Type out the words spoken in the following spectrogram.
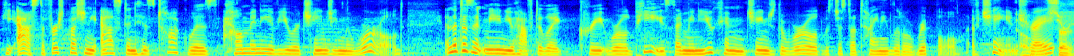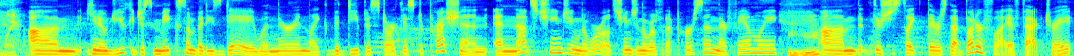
He asked the first question he asked in his talk was, "How many of you are changing the world?" And that doesn't mean you have to like create world peace. I mean, you can change the world with just a tiny little ripple of change, Oh, right? certainly. um, you know, you could just make somebody's day when they're in like the deepest, darkest depression, and that's changing the world. Changing the world for that person, their family. Um, there's just like there's that butterfly effect, right?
